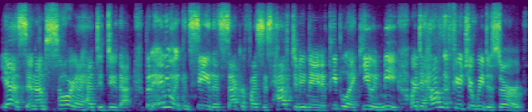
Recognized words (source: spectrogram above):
Yes, and I'm sorry I had to do that. But anyone can see that sacrifices have to be made if people like you and me are to have the future we deserve.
